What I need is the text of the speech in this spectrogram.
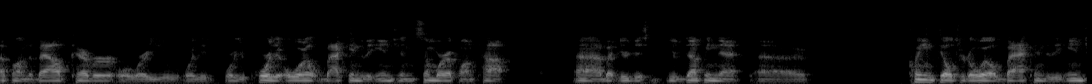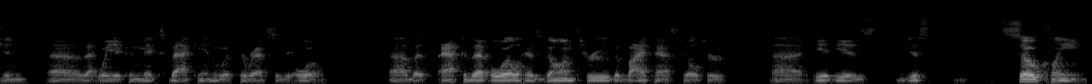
up on the valve cover or where you or the where you pour the oil back into the engine somewhere up on top. Uh, but you're just you're dumping that uh, clean filtered oil back into the engine. Uh, that way it can mix back in with the rest of the oil. Uh, but after that oil has gone through the bypass filter, uh, it is just so clean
